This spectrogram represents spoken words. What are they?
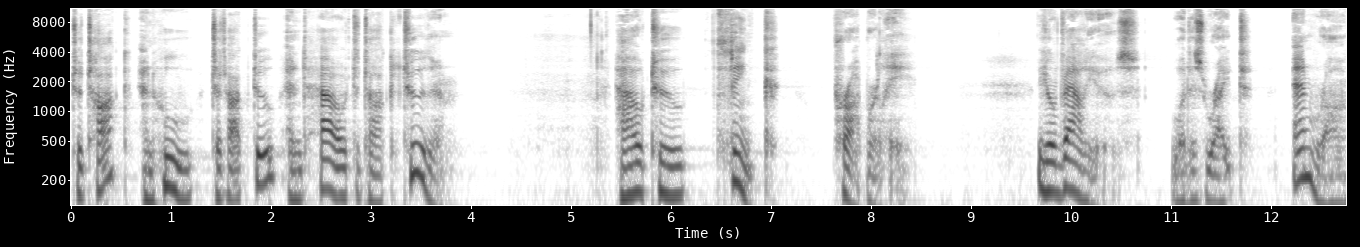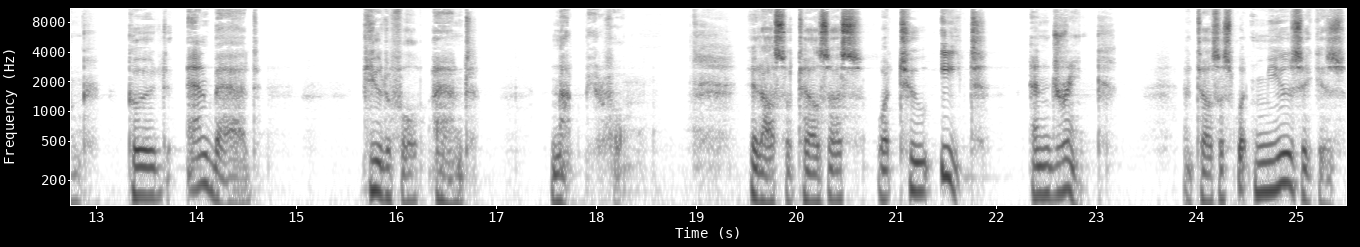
to talk and who to talk to and how to talk to them, how to think properly, your values, what is right and wrong, good and bad, beautiful and not beautiful. It also tells us what to eat and drink. It tells us what music is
